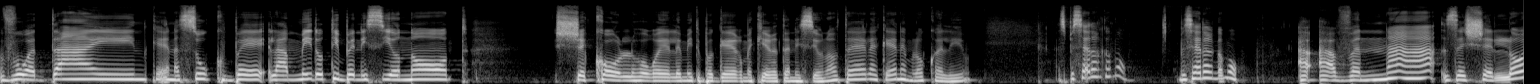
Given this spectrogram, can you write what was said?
והוא עדיין, כן, עסוק בלהעמיד אותי בניסיונות שכל הורה למתבגר מכיר את הניסיונות האלה, כן, הם לא קלים. אז בסדר גמור, בסדר גמור. ההבנה זה שלא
